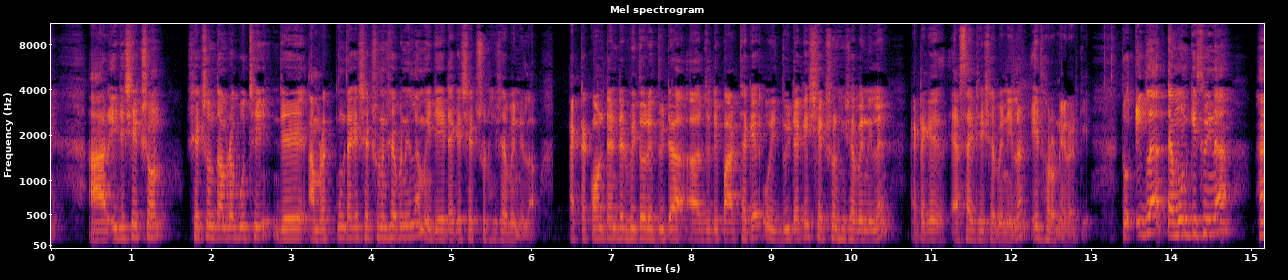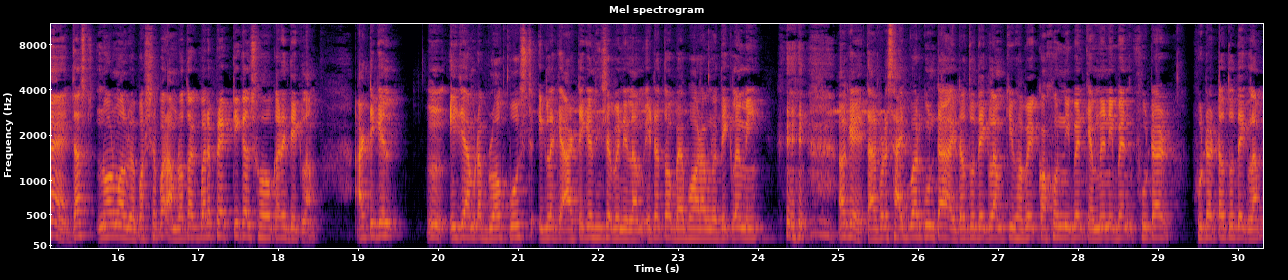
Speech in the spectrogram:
আর এই যে সেকশন সেকশন তো আমরা বুঝি যে আমরা কোনটাকে সেকশন হিসাবে নিলাম, এই যে এটাকে সেকশন হিসাবে নিলাম। একটা কন্টেন্টের ভিতরে দুইটা যদি পার্ট থাকে, ওই দুইটাকে সেকশন হিসাবে নিলেন, একটাকে অ্যাসাইড হিসাবে নিলেন, এই ধরনের আর কি। তো এগুলা তেমন কিছুই না হ্যাঁ জাস্ট নর্মাল ব্যাপার স্যাপার। আমরা তো একবারে প্র্যাকটিক্যাল সহকারে দেখলাম। আর্টিকেল এই যে আমরা ব্লগ পোস্ট এগুলাকে আর্টিকেল হিসাবে নিলাম। এটা তো ব্যবহার আমরা দেখলামই। ওকে তারপরে সাইড বার কোনটা, এটাও তো দেখলাম কীভাবে, কখন নিবেন, কেমনে নিবেন ফুটার ফুটারটাও তো দেখলাম।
